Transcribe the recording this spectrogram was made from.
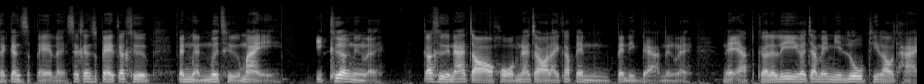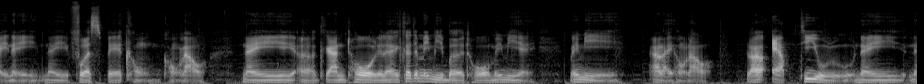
second space เลย second space ก็คือเป็นเหมือนมือถือใหม่อีกเครื่องหนึ่งเลย ก็คือหน้าจอโฮมหน้าจออะไรก็เป็นเป็นอีกแบบหนึ่งเลย ในแอป Gallery ก็จะไม่มีรูปที่เราถ่ายในใน first space ของของเรา ในการโทรหรืออะไรก็จะไม่มีเบอร์โทรไม่มีไม่มีอะไรของเรา แล้วแอปที่อยู่ในใน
